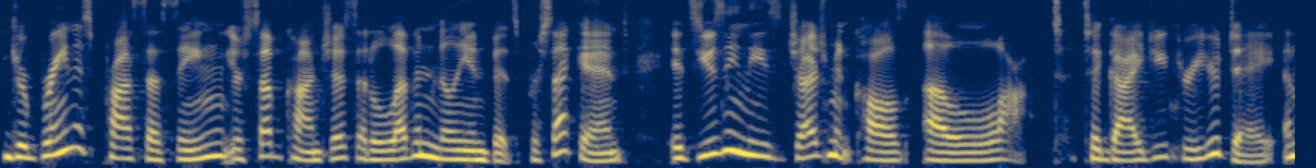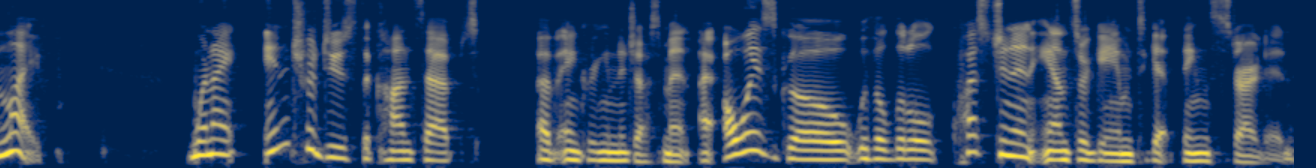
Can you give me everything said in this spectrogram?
your brain is processing your subconscious at 11 million bits per second, it's using these judgment calls a lot to guide you through your day and life. When I introduce the concept of anchoring and adjustment, I always go with a little question and answer game to get things started.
